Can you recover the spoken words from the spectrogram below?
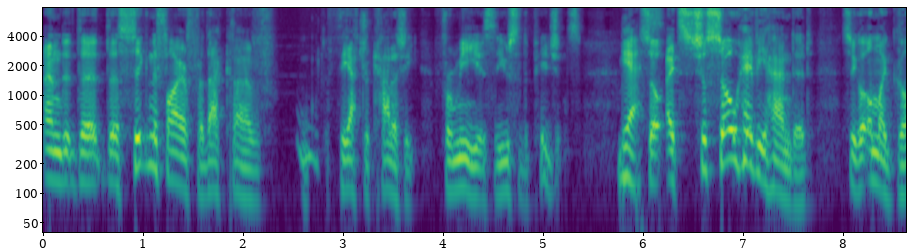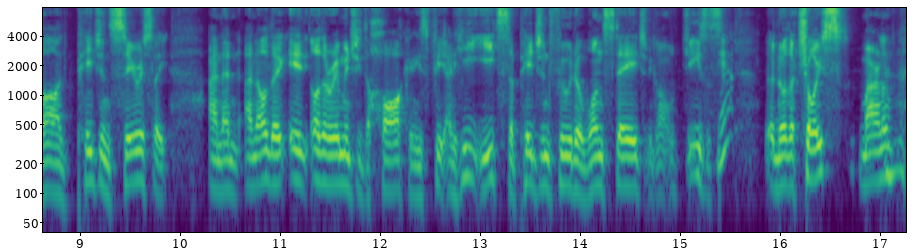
and the the signifier for that kind of theatricality for me is the use of the pigeons yes. so it's just so heavy handed so you go oh my god pigeons seriously and then and all the eh, other imagery the hawk and his feet and he eats the pigeon food at one stage and you go oh jesus Yeah. Another choice marlon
